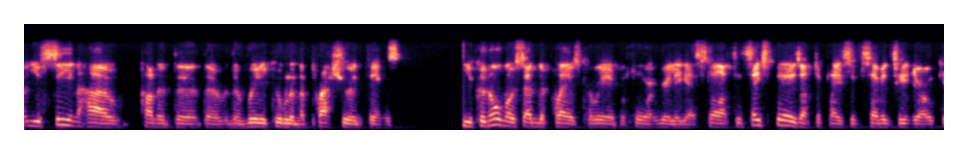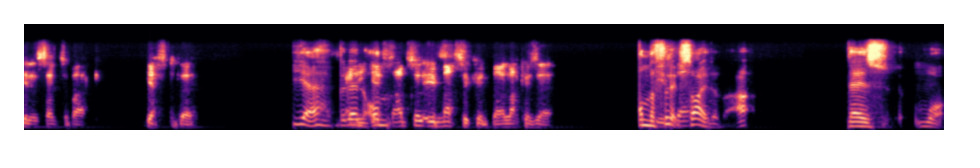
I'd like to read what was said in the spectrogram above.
but you've seen how kind of the, the the ridicule and the pressure and things. You can almost end a player's career before it really gets started. Say Spurs have to play some 17 year old kid at centre back yesterday, Yeah, but and then he on, absolutely massacred by Lacazette. on the Is flip that- side of that, there's what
